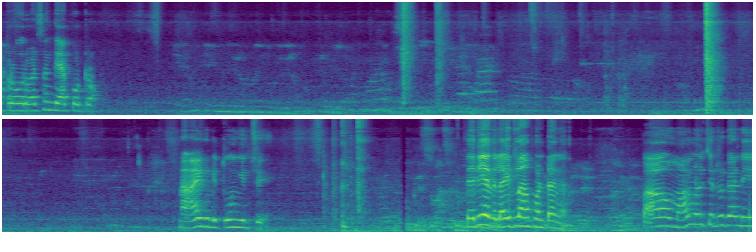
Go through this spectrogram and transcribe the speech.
அப்புறம் ஒரு வருஷம் கேப் விட்றோம் நாய்க்குட்டி தூங்கிடுச்சு. தெரியாது லைட்லாம் ஆஃப் பண்ணிட்டாங்க. பாவம் மாமன் முடிச்சிட்டு இருக்காண்டி.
